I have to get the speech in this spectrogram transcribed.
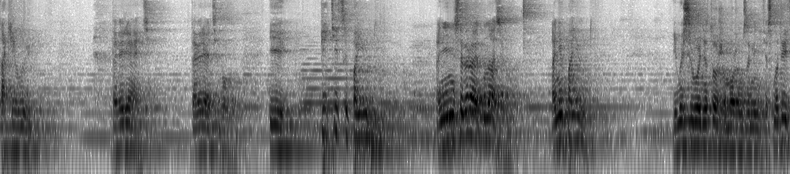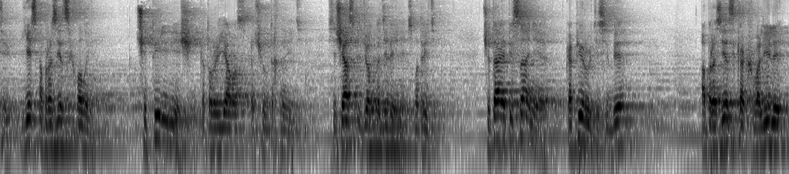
Так и вы. Доверяйте, доверяйте Богу. И птицы поют. Они не собирают на зиму, они поют. И мы сегодня тоже можем заменить. И смотрите, есть образец хвалы. Четыре вещи, которые я вас хочу вдохновить. Сейчас идет наделение. Смотрите. Читая Писание, копируйте себе образец, как хвалили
